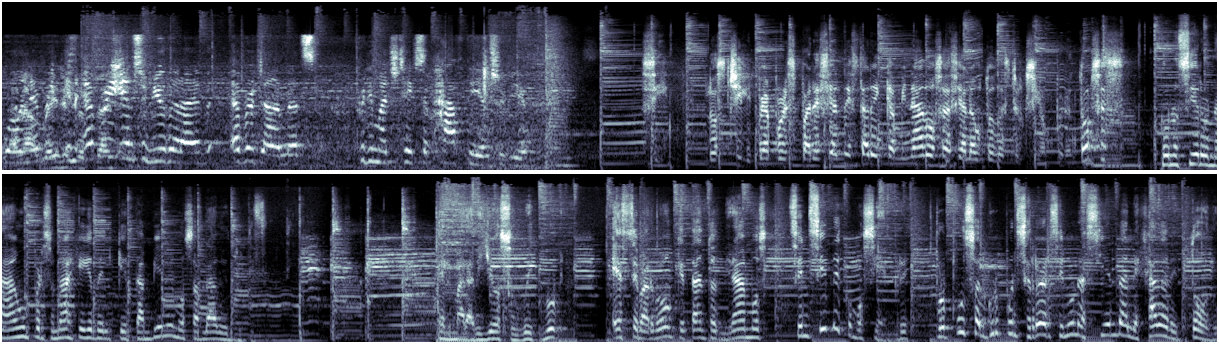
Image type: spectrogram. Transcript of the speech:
Well, in An every outrageous in every interview that I've ever done, that's pretty much takes up half the interview. Los Chili Peppers parecían estar encaminados hacia la autodestrucción, pero entonces conocieron a un personaje del que también hemos hablado en Frutti. El maravilloso Rick Rubin. Este barbón que tanto admiramos, sensible como siempre, propuso al grupo encerrarse en una hacienda alejada de todo,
